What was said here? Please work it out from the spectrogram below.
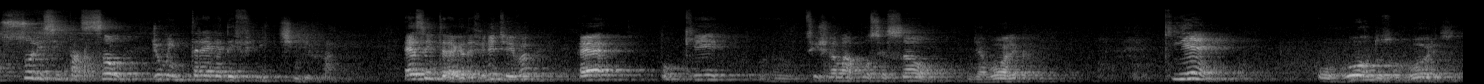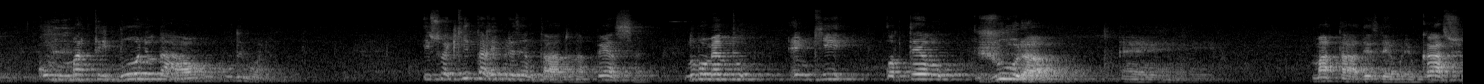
solicitação de uma entrega definitiva. Essa entrega definitiva é o que se chama a possessão diabólica, que é horror dos horrores, como um matrimônio da alma com o demônio. Isso aqui está representado na peça no momento em que Otelo jura matar Desdémona e o Cássio,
